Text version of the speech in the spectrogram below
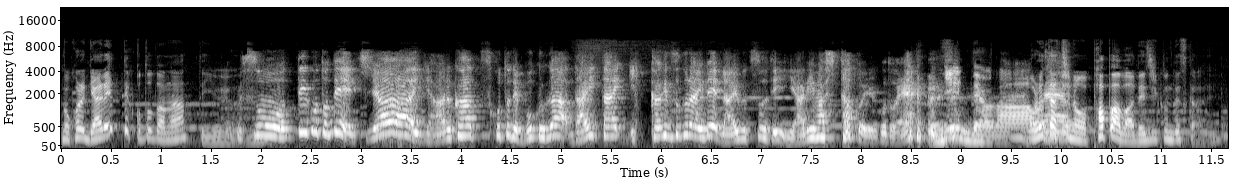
もうこれやれってことだなっていうそう、っていうことで、じゃあ、やるかってことで、僕が大体1ヶ月ぐらいでライブ 2D やりましたということで。すげえんだよな。俺たちのパパはデジ君ですからね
